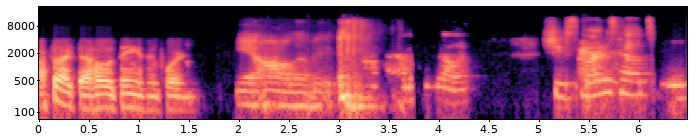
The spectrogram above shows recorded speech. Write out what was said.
I feel like that whole thing is important. Yeah, all of it. I'm gonna keep going. She's smart as hell too.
